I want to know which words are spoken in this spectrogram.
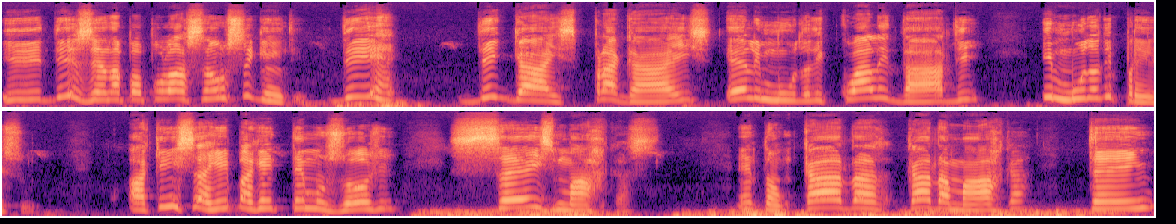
E dizendo à população o seguinte: de, de gás para gás, ele muda de qualidade e muda de preço. Aqui em Sergipe a gente temos hoje seis marcas. Então, cada, cada marca tem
